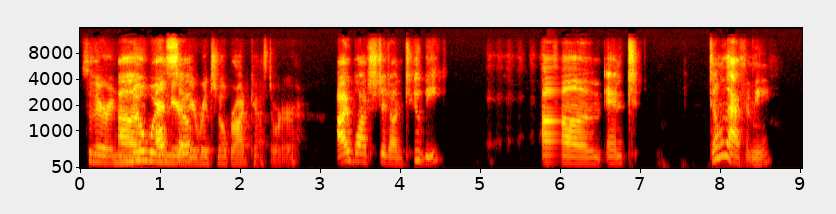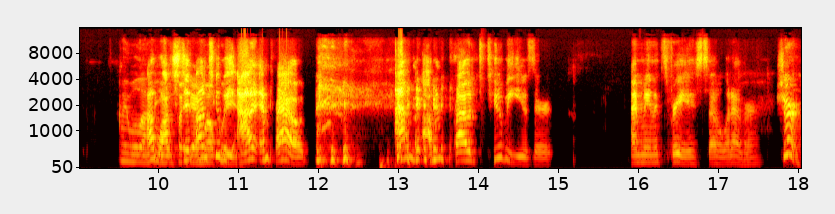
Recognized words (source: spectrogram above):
So they're Um, nowhere near the original broadcast order. I watched it on Tubi. Um, and t- don't laugh at me. I will laugh I at watched it on well Tubi. please. I am proud. I'm, I'm a proud Tubi user. I mean, it's free, so whatever. sure.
